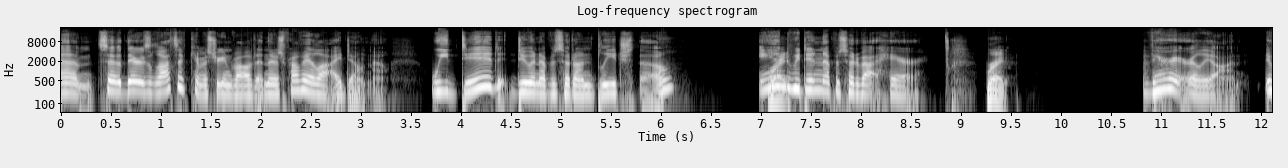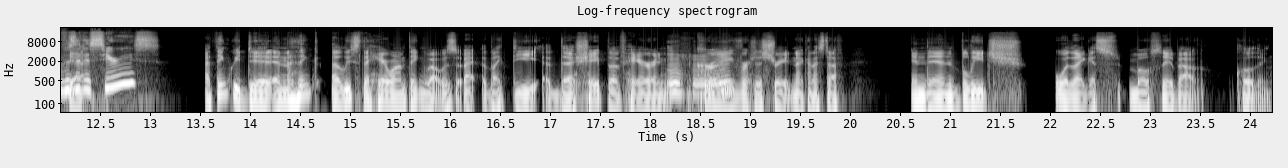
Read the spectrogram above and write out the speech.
Um, so there's lots of chemistry involved, and there's probably a lot I don't know. We did do an episode on bleach, though, and Right. we did an episode about hair right. very early on. Was Yeah. it a series? I think we did, and I think at least the hair one I'm thinking about was uh, like the the shape of hair and Mhm. curly versus straight and that kind of stuff. And then bleach was, I guess, mostly about clothing,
